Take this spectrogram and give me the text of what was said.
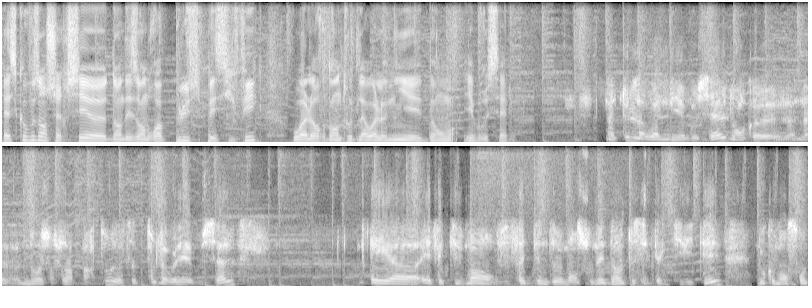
Est-ce que vous en cherchez euh, dans des endroits plus spécifiques ou alors dans toute la Wallonie et, dans, et Bruxelles? Toute la Wallonie et Bruxelles, donc euh, nous recherchons partout, toute la Wallonie et Bruxelles. Et euh, effectivement, vous faites bien de le mentionner, dans notre cycle d'activité, nous commençons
